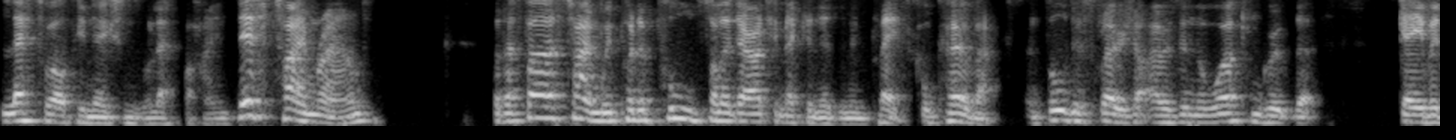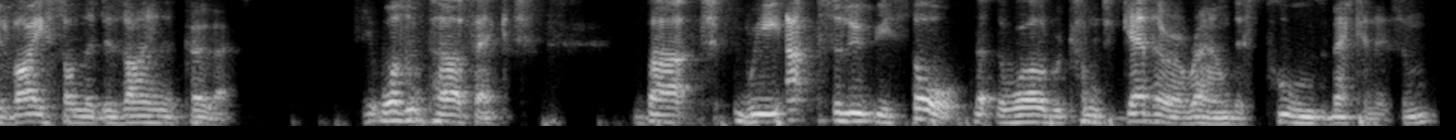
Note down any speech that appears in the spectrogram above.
less wealthy nations were left behind. This time round, for the first time, we put a pooled solidarity mechanism in place called COVAX. And full disclosure, I was in the working group that gave advice on the design of COVAX. It wasn't perfect, but we absolutely thought that the world would come together around this pooled mechanism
